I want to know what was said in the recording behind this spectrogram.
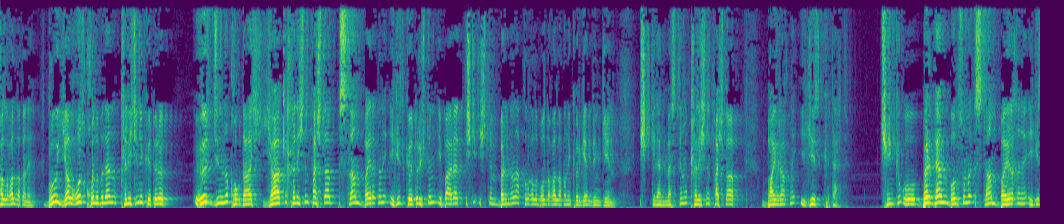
qolganligini bu yolg'iz qo'li bilan qilichini ko'tarib o'z jinini qo'g'dash yoki qilishni tashlab islom bayrog'ini egiz ko'tarishdan iborat ikki ishdan birini qilg'ili bo'lganligini ko'rgandan keyin ikkilanmasdan qilishni tashlab bayroqni egiz ko'tardi. Chunki u birdam bo'lsimi islom bayrog'ini egiz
